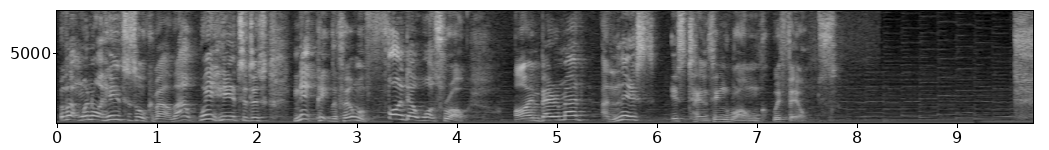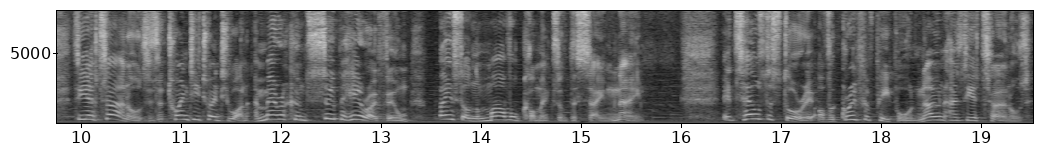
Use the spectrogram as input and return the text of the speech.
But that, we're not here to talk about that, we're here to just nitpick the film and find out what's wrong. I'm Berryman, and this is 10 Things Wrong with Films. The Eternals is a 2021 American superhero film based on the Marvel comics of the same name. It tells the story of a group of people known as the Eternals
